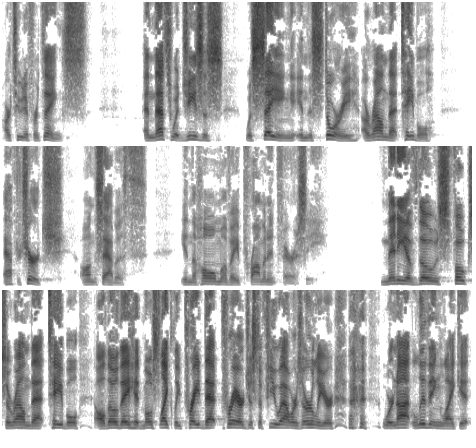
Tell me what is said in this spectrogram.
are two different things, and that's what Jesus was saying in this story around that table after church on the Sabbath in the home of a prominent Pharisee. Many of those folks around that table, although they had most likely prayed that prayer just a few hours earlier, were not living like it.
